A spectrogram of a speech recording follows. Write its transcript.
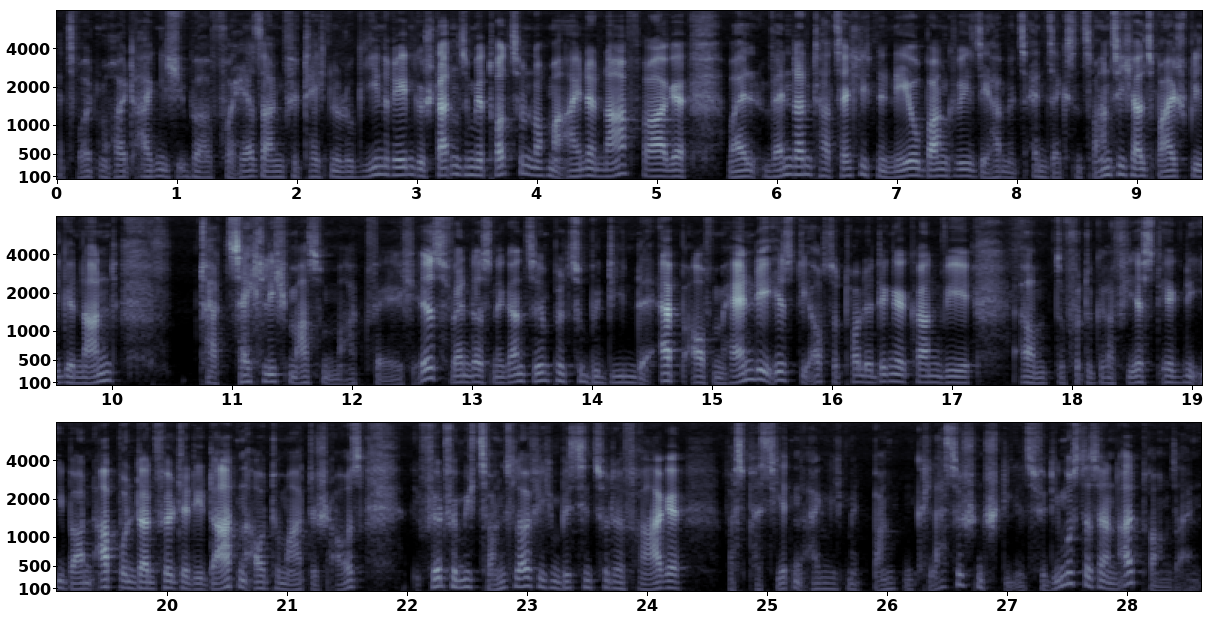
Jetzt wollten wir heute eigentlich über Vorhersagen für Technologien reden. Gestatten Sie mir trotzdem noch mal eine Nachfrage, weil wenn dann tatsächlich eine Neobank wie, Sie haben jetzt N26 als Beispiel genannt, tatsächlich massenmarktfähig ist, wenn das eine ganz simpel zu bedienende App auf dem Handy ist, die auch so tolle Dinge kann wie ähm, du fotografierst irgendeine IBAN ab und dann füllt er die Daten automatisch aus, führt für mich zwangsläufig ein bisschen zu der Frage, was passiert denn eigentlich mit Banken klassischen Stils? Für die muss das ja ein Albtraum sein.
